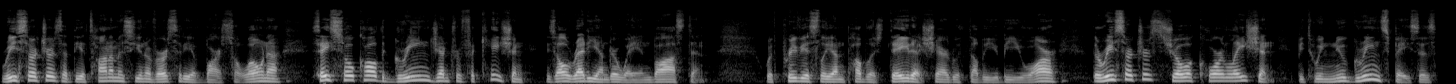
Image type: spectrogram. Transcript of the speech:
Researchers at the Autonomous University of Barcelona say so called green gentrification is already underway in Boston. With previously unpublished data shared with WBUR, the researchers show a correlation between new green spaces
